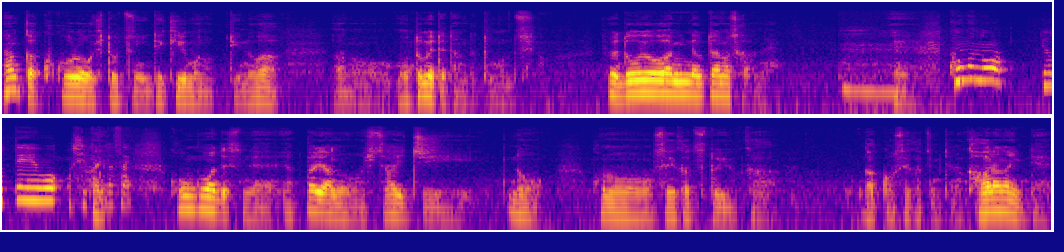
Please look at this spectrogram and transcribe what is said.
なんか心を一つにできるものっていうのはあの求めてたんだと思うんですよ。それ童謡はみんな歌いますからね、えー、今後の予定を教えてください、はい、今後はですねやっぱりあの被災地のこの生活というか学校生活みたいなの変わらないんで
